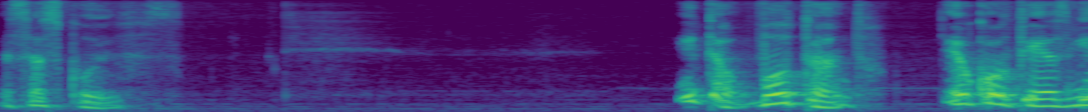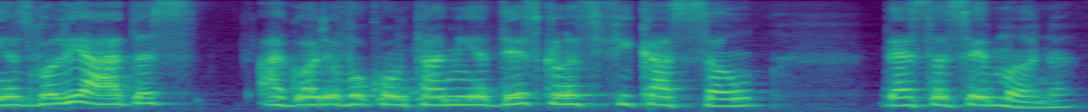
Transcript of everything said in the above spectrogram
essas coisas. Então, voltando. Eu contei as minhas goleadas, agora eu vou contar a minha desclassificação desta semana.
